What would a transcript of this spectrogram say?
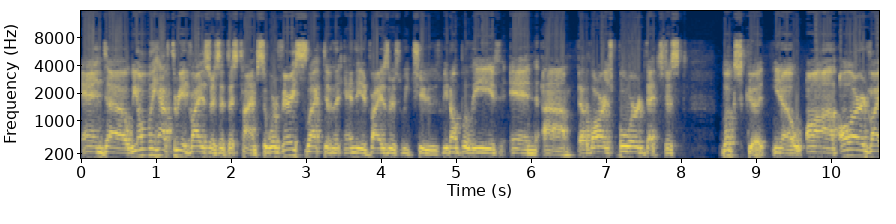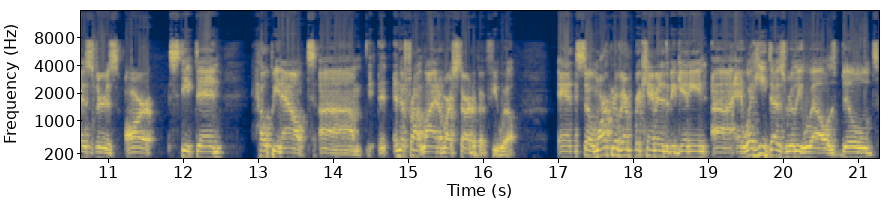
And uh, we only have three advisors at this time. So we're very selective in the advisors we choose. We don't believe in um, a large board that just looks good. You know, uh, all our advisors are steeped in helping out um, in the front line of our startup, if you will. And so Mark November came in at the beginning, uh, and what he does really well is build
